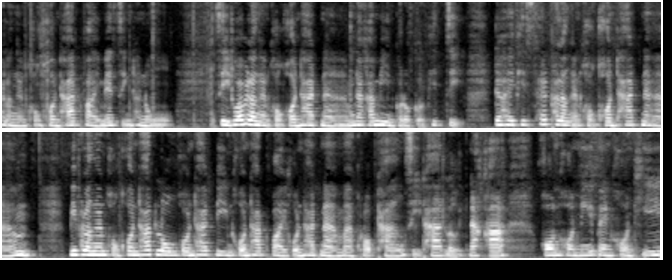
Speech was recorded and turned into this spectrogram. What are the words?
พลังงานของคนธาตุไฟเมษสิงห์ธนู สี่ถ้วยพลังงานของคนธาตุน้ำนะคะ มีนกรกฎพิจิกเดอะไฮพิเศษพลังงานของคนธาตุน้ำมีพลังงานของคนธาตุลม คนธาตุดิน คนธาตุไฟ คนธาตุน้ำมาครบทั้งสี่ธาตุเลยนะคะ คนคนนี้เป็นคนที่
